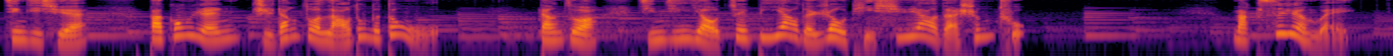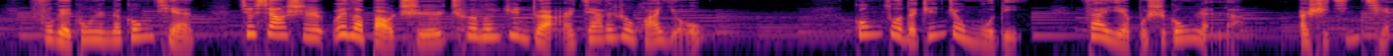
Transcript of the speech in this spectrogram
经济学把工人只当作劳动的动物，当作仅仅有最必要的肉体需要的牲畜。马克思认为，付给工人的工钱就像是为了保持车轮运转而加的润滑油。工作的真正目的。再也不是工人了，而是金钱。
